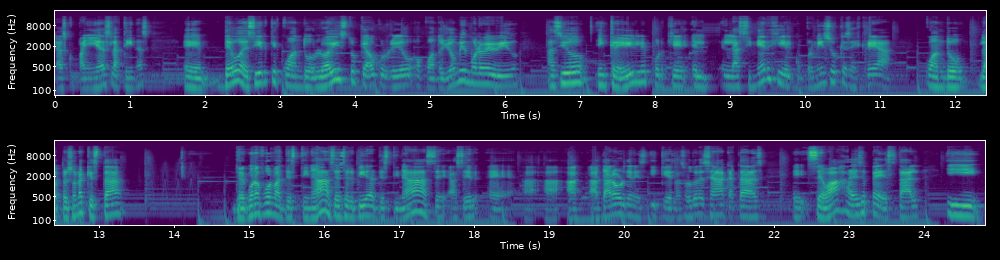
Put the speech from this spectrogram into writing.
las compañías latinas, eh, debo decir que cuando lo he visto que ha ocurrido o cuando yo mismo lo he vivido, ha sido increíble porque la sinergia y el compromiso que se crea cuando la persona que está de alguna forma destinada a ser servida, destinada a, ser, eh, a, dar órdenes y que las órdenes sean acatadas, eh, se baja de ese pedestal y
